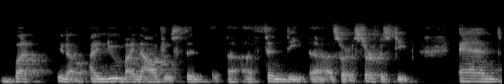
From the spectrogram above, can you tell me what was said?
but you know I knew my knowledge was thin, uh, thin deep, uh, sort of surface deep, and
